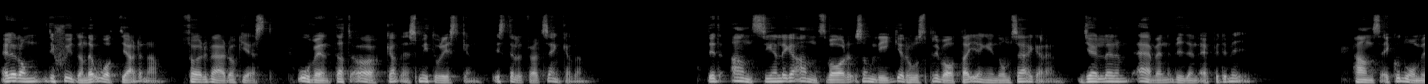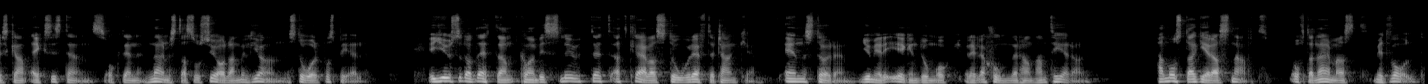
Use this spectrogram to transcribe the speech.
Eller om de skyddande åtgärderna för värd och gäst oväntat ökade smittorisken istället för att sänka den. Det ansenliga ansvar som ligger hos privata egendomsägare gäller även vid en epidemi. Hans ekonomiska existens och den närmsta sociala miljön står på spel. I ljuset av detta kommer beslutet att kräva stor eftertanke, än större ju mer egendom och relationer han hanterar. Han måste agera snabbt, ofta närmast med våld,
